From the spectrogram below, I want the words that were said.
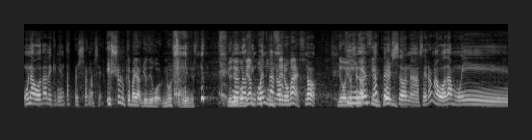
Una boda de 500 personas, ¿eh? Eso es lo que vaya. Yo digo, no está bien esto. Yo No, digo, no, me han puesto 50 un cero más. No. Digo yo, 500 serán 50. personas. Era una boda muy...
